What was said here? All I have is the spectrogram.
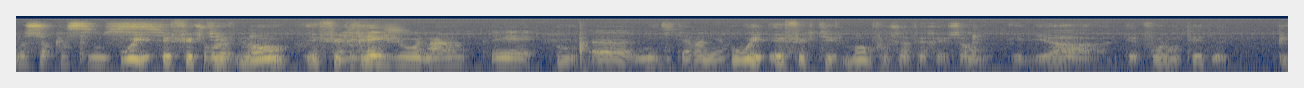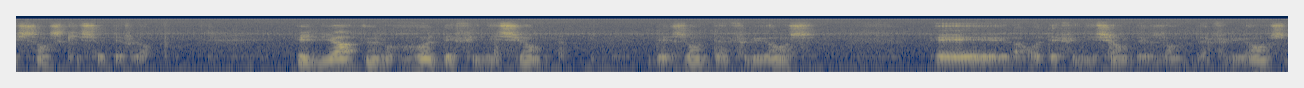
Monsieur Cassimi, oui, effectivement, effectivement. régional et euh, méditerranéen. Oui, effectivement, vous avez raison. Il y a des volontés de puissance qui se développent. Il y a une redéfinition des zones d'influence et la redéfinition des zones d'influence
